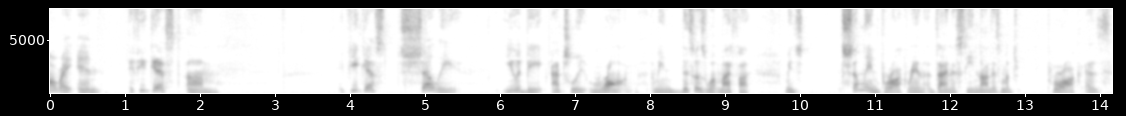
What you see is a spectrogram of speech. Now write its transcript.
All right, and if you guessed, um, if you guessed Shelly, you would be actually wrong. I mean, this was what my thought. I mean, Shelly and Brock ran a dynasty, not as much Brock as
